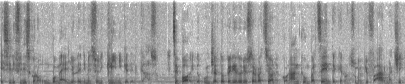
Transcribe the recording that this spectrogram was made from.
e si definiscono un po' meglio le dimensioni cliniche del caso. Se poi, dopo un certo periodo di osservazione, con anche un paziente che non assume più farmaci,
